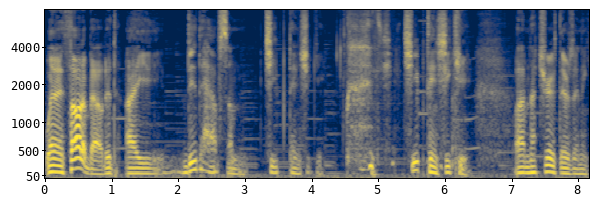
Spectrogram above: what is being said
when I thought about it, I did have some cheap tenshiki. cheap tenshiki. Well, I'm not sure if there's any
